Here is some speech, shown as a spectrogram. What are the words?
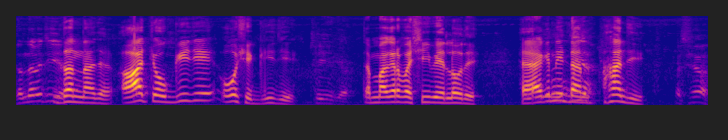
ਦੰਦਾਂ ਵਿੱਚ ਆ? ਦੰਦਾਂ 'ਚ। ਆ ਚੌਗੀ ਜੇ ਉਹ ਛਿੱਗੀ ਜੇ। ਠੀਕ ਹੈ ਤੇ ਮਗਰ ਵਸ਼ੀ ਵੇਲੋ ਦੇ। ਹੈ ਕਿ ਨਹੀਂ ਡਨ? ਹਾਂਜੀ। ਅੱਛਾ।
